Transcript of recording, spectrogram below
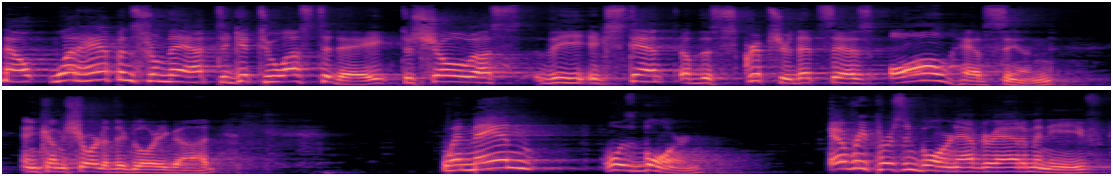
Now, what happens from that to get to us today to show us the extent of the scripture that says all have sinned and come short of the glory of God. When man was born, every person born after Adam and Eve,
